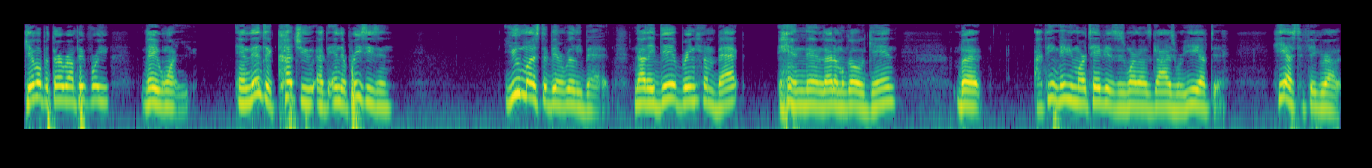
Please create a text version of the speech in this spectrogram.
give up a third round pick for you, they want you, and then to cut you at the end of preseason, you must have been really bad. Now they did bring him back and then let him go again. But I think maybe Martavis is one of those guys where you have to, he has to figure out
